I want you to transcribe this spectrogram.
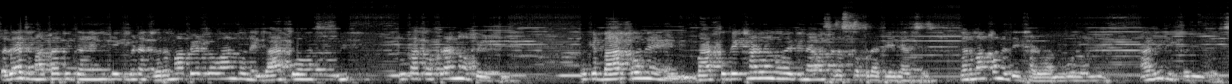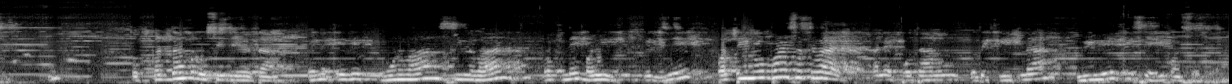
કદાચ માતા પિતા એમ કે બેટા ઘરમાં પહેરતો વાંધો નહીં બહાર તો ટૂંકા કપડાં ન પહેરતી? તો કે બહાર કોને? બહાર તો દેખાડવાનું હોય કે મેં આવા સરસ કપડાં પહેર્યા છે. ઘરમાં કોને દેખાડવાનું? બોલો નહીં આવી દીકરીઓ હોય છે. તો કદમ ઋષિ જે હતા, એને એવી ગુણવાન, શીલવાન પત્ની મળી કે જે પતિનું પણ સચવાય અને પોતાનું પોતે કેટલા વિવેકી છે એ પણ સચવાય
